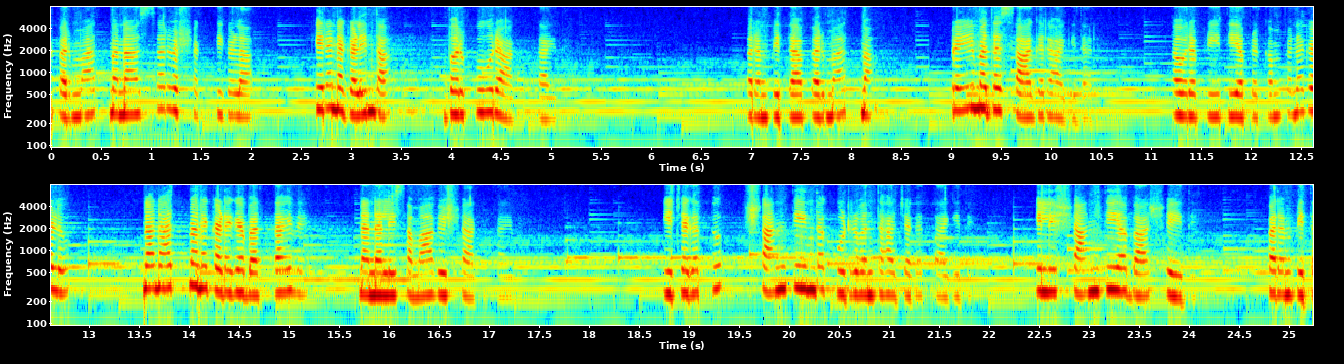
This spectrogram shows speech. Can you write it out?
ಪರಮಾತ್ಮನ ಸರ್ವಶಕ್ತಿಗಳ ಕಿರಣಗಳಿಂದ ಭರ್ಪೂರ ಆಗ್ತಾ ಇದೆ. ಪರಂಪಿತ ಪರಮಾತ್ಮ ಪ್ರೇಮದ ಸಾಗರ ಆಗಿದ್ದಾರೆ. ಅವರ ಪ್ರೀತಿಯ ಪ್ರಕಂಪನಗಳು ನನ್ನ ಆತ್ಮನ ಕಡೆಗೆ ಬರ್ತಾ ಇವೆ. ನನ್ನಲ್ಲಿ ಸಮಾವೇಶ ಆಗ್ತಾ ಇವೆ ಈ ಜಗತ್ತು ಶಾಂತಿಯಿಂದ ಕೂಡಿರುವಂತಹ ಜಗತ್ತಾಗಿದೆ. ಇಲ್ಲಿ ಶಾಂತಿಯ ಭಾಷೆ ಇದೆ. ಪರಂಪಿತ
